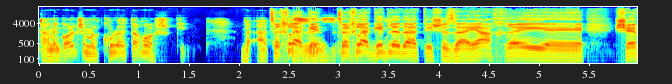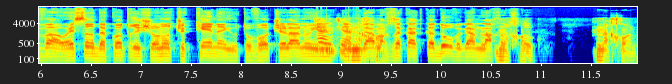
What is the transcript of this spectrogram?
תרנגולת שמלכו לו את הראש. צריך להגיד, זה, צריך להגיד לדעתי שזה היה אחרי אה, שבע או עשר דקות ראשונות שכן היו טובות שלנו, כן, עם, כן, עם נכון. גם החזקת כדור וגם לחץ נכון, טוב. נכון,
